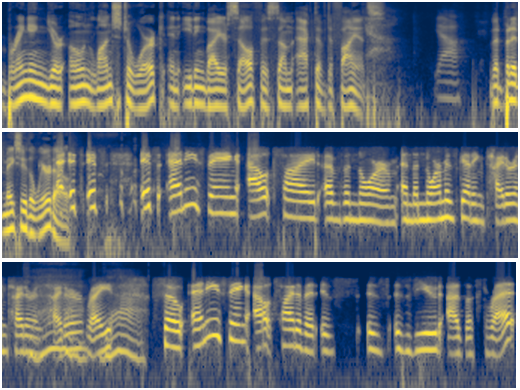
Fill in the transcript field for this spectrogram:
bringing your own lunch to work and eating by yourself is some act of defiance. yeah. But but it makes you the weirdo. It's it's it's anything outside of the norm, and the norm is getting tighter and tighter and tighter, right? Yeah. So anything outside of it is is is viewed as a threat,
